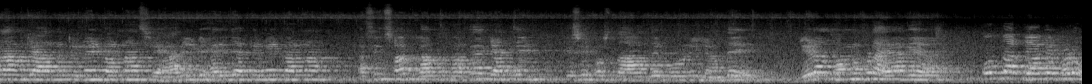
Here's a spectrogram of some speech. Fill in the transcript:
ਦਾ ਉਚਾਰਨ ਕਿਵੇਂ ਕਰਨਾ, ਸਿਹਾਰੀ ਬਿਹਾਰੀ ਦਾ ਕਿਵੇਂ ਕਰਨਾ, ਅਸੀਂ ਸਭ ਗਲਤ ਕਰਦੇ ਹਾਂ, ਜਾਂਦੇ ਕਿਸੇ ਉਸਤਾਦ ਦੇ ਕੋਲ ਨਹੀਂ ਜਾਂਦੇ। ਜਿਹੜਾ ਤੁਹਾਨੂੰ ਪੜਾਇਆ ਗਿਆ ਉਹ ਘਰ ਜਾ ਕੇ ਪੜੋ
